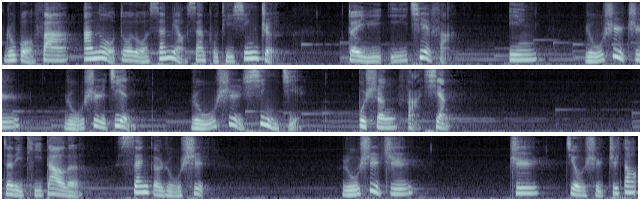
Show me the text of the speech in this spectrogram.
如果发阿耨多罗三藐三菩提心者，对于一切法，应如是知，如是见，如是信解，不生法相。这里提到了三个如是：如是知，知就是知道。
